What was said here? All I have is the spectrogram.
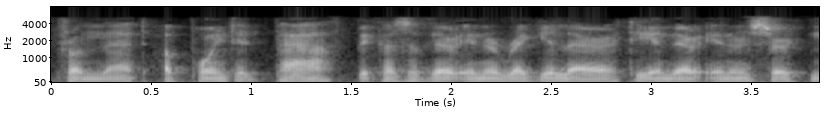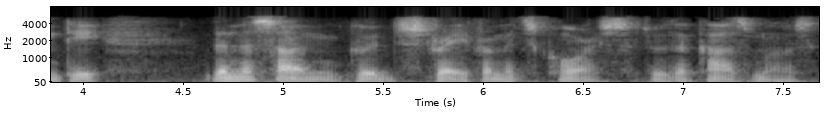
from that appointed path because of their inner regularity and their inner certainty than the sun could stray from its course through the cosmos.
